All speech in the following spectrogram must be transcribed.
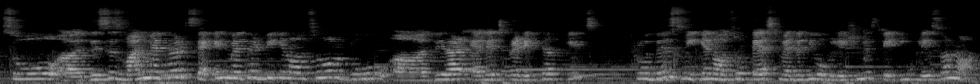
So uh, this is one method. Second method we can also do, uh, there are LH predictor kits through this, we can also test whether the ovulation is taking place or not.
